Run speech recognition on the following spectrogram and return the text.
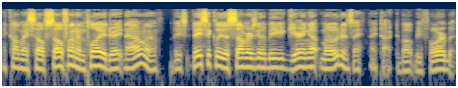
I call myself self-unemployed right now. Uh, bas- basically, the summer is going to be gearing up mode, as I, I talked about before. But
